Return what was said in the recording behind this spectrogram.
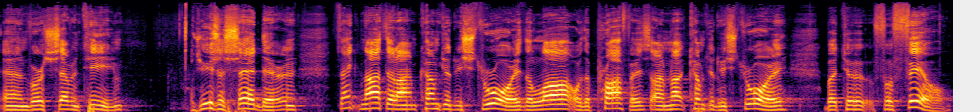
and verse 17, Jesus said there, Think not that I am come to destroy the law or the prophets. I am not come to destroy, but to fulfill.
